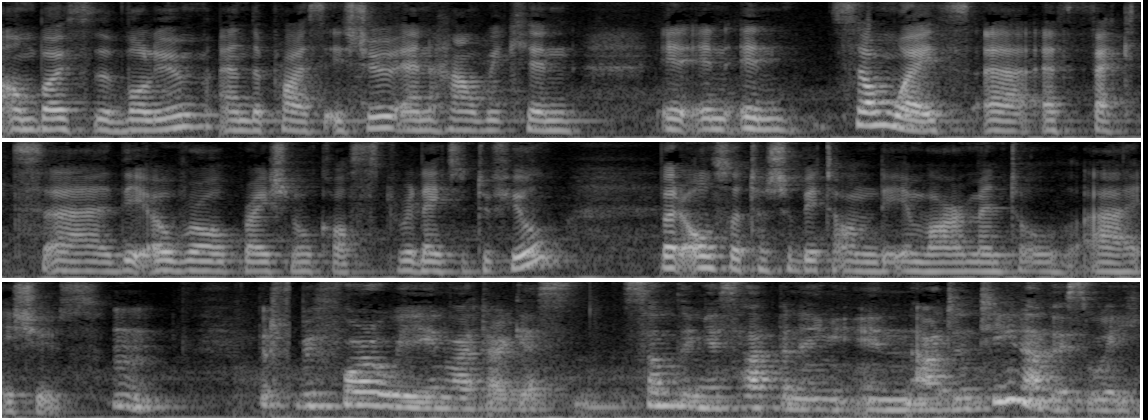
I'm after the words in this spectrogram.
on both the volume and the price issue and how we can, in, in some ways, uh, affect uh, the overall operational cost related to fuel, but also touch a bit on the environmental uh, issues. Mm. But before we invite our guests, something is happening in Argentina this week.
